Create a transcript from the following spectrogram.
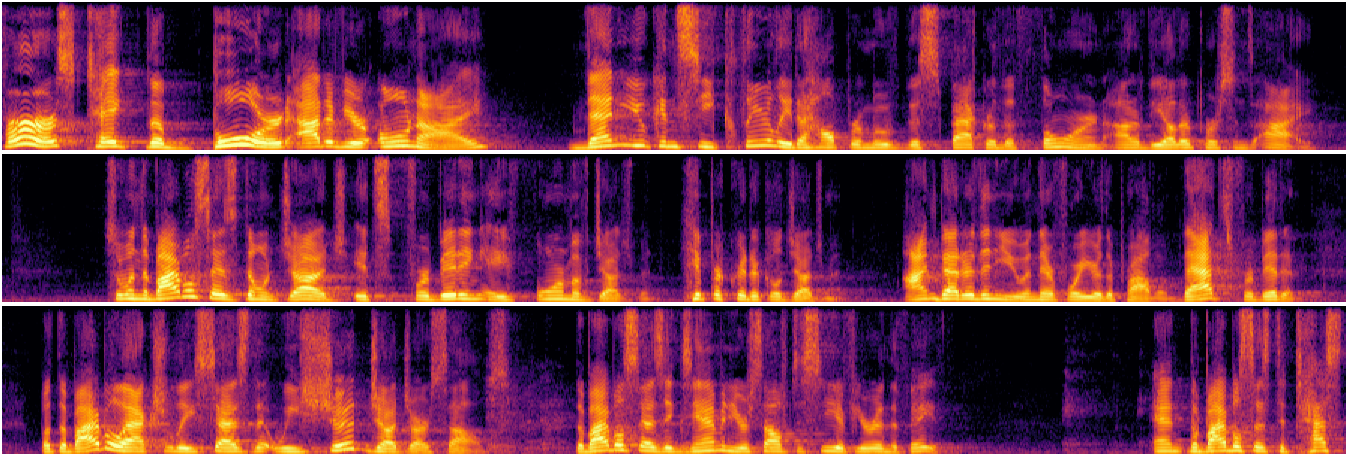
First, take the board out of your own eye. Then you can see clearly to help remove the speck or the thorn out of the other person's eye. So, when the Bible says don't judge, it's forbidding a form of judgment, hypocritical judgment. I'm better than you, and therefore you're the problem. That's forbidden. But the Bible actually says that we should judge ourselves. The Bible says, examine yourself to see if you're in the faith. And the Bible says to test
